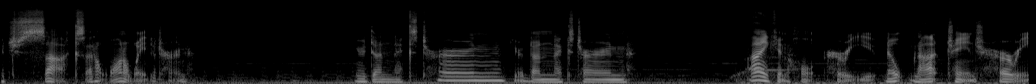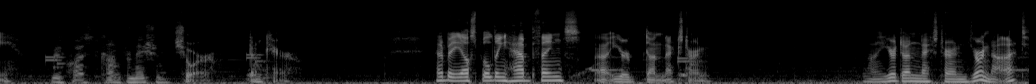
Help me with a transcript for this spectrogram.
which sucks. I don't want to wait a turn. You're done next turn. You're done next turn. I can hol- hurry you. Nope, not change. Hurry. Request confirmation. Sure. Don't care. Anybody else building hab things? Uh, you're done next turn. Uh, you're done next turn. You're not.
